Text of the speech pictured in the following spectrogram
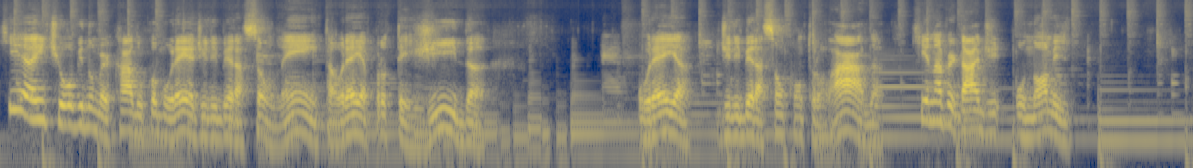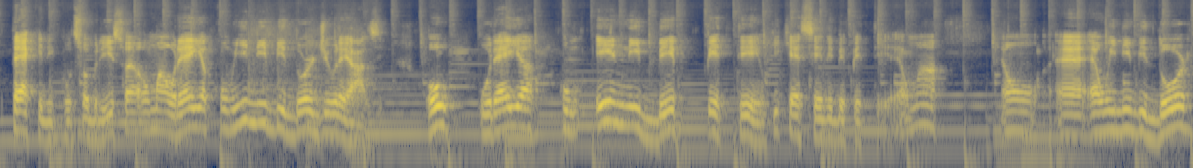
que a gente ouve no mercado como ureia de liberação lenta, ureia protegida, ureia de liberação controlada, que na verdade o nome técnico sobre isso é uma ureia com inibidor de urease ou ureia com NBPT. O que é esse NBPT? É, uma, é, um, é, é um inibidor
